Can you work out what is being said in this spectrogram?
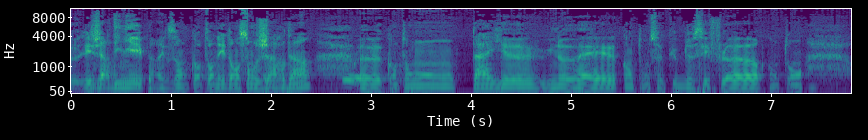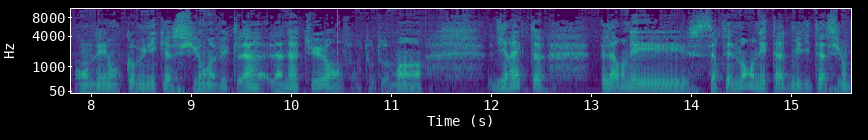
les jardiniers, par exemple, quand on est dans son jardin, euh, quand on taille euh, une haie, quand on s'occupe de ses fleurs, quand on, est en communication avec la, la nature, enfin tout au moins direct, là on est certainement en état de méditation.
